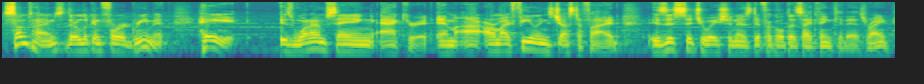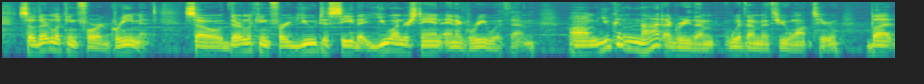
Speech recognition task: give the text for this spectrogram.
Sometimes they're looking for agreement. Hey, is what I'm saying accurate? Am I, are my feelings justified? Is this situation as difficult as I think it is, right? So they're looking for agreement. So they're looking for you to see that you understand and agree with them. Um, you can not agree them with them if you want to, but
